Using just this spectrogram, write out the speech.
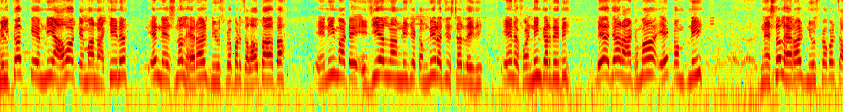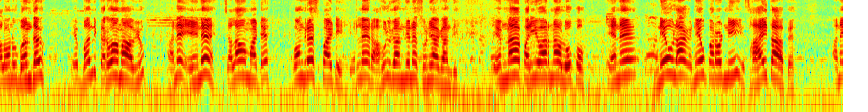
મિલકત કે એમની આવક એમાં નાખીને એ નેશનલ હેરાલ્ડ ન્યૂઝપેપર ચલાવતા હતા. એની માટે એજીએલ નામની જે કંપની રજિસ્ટર થઈ હતી, એને ફંડિંગ કરી દીધી. બે હજાર આઠમાં એ કંપની નેશનલ હેરાલ્ડ ન્યૂઝપેપર ચાલવાનું બંધ થયું. એ બંધ કરવામાં આવ્યું અને એને ચલાવવા માટે કોંગ્રેસ પાર્ટી એટલે રાહુલ ગાંધી અને સોનિયા ગાંધી. એમના પરિવારના લોકો એને નેવું લાખ, નેવું કરોડની સહાયતા આપે. અને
